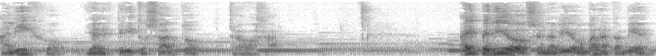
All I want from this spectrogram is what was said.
al Hijo y al Espíritu Santo trabajar. Hay periodos en la vida humana también,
